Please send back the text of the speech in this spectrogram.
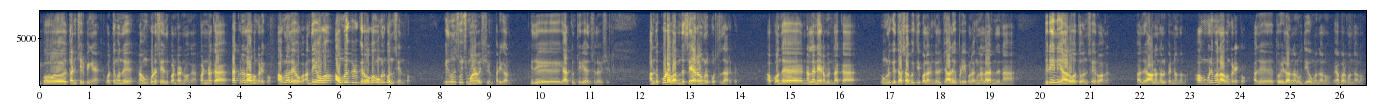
இப்போது தனிச்சிருப்பீங்க. ஒருத்தவங்க வந்து நான் உங்க கூட சேர்ந்து பண்ணுறேன்னுவாங்க பண்ணாக்கா டக்குன்னு லாபம் கிடைக்கும். அவங்களால யோகம் அந்த யோகம் அவங்களுக்கு இருக்கிற யோகம் உங்களுக்கு வந்து சேர்ந்துடும் இது வந்து சூட்சமான விஷயம் பரிகாரம். இது யாருக்கும் தெரியாது சில விஷயம். அந்த கூட வந்து சேரவங்களை பொறுத்து தான் இருக்குது அப்போது அந்த நல்ல நேரம் இருந்தாக்கா உங்களுக்கு தசாபக்தி பலன்கள் ஜாதகப்படி பலன்கள் நல்லா இருந்ததுன்னா திடீர்னு யாரோ ஒருத்தர் வந்து சேருவாங்க. அது ஆணாக இருந்தாலும் பெண்ணாக இருந்தாலும். அவங்க மூலிமா லாபம் கிடைக்கும். அது தொழிலாக இருந்தாலும் உத்தியோகம் இருந்தாலும் வியாபாரம் இருந்தாலும்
